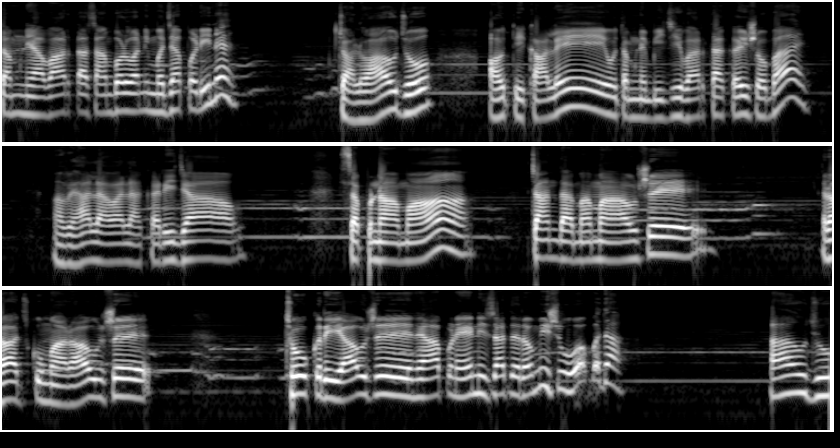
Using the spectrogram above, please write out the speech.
તમને આ વાર્તા સાંભળવાની મજા પડી ને? ચાલો આવજો, આવતીકાલે હું તમને બીજી વાર્તા કહીશો ભાઈ. હવે હાલા વાલા કરી જાઓ. સપનામાં ચાંદા મામા આવશે. રાજકુમાર આવશે છોકરી આવશે ને આપણે એની સાથે રમીશું હો બધા. આવજો.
